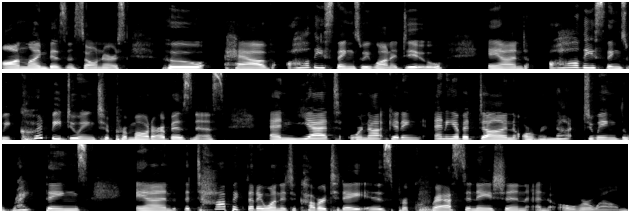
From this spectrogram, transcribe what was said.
online business owners who have all these things we want to do and all these things we could be doing to promote our business. And yet, we're not getting any of it done, or we're not doing the right things. And the topic that I wanted to cover today is procrastination and overwhelm.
